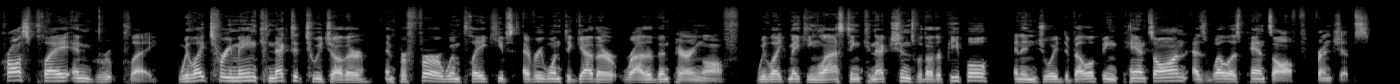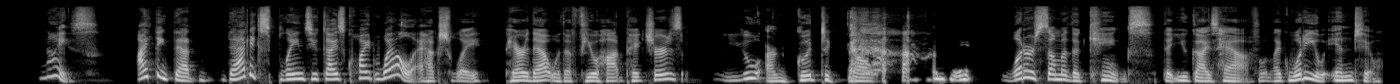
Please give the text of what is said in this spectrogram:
cross play, and group play. We like to remain connected to each other and prefer when play keeps everyone together rather than pairing off. We like making lasting connections with other people and enjoy developing pants on as well as pants off friendships. Nice. I think that that explains you guys quite well, actually. Pair that with a few hot pictures, you are good to go. What are some of the kinks that you guys have? Like, what are you into?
